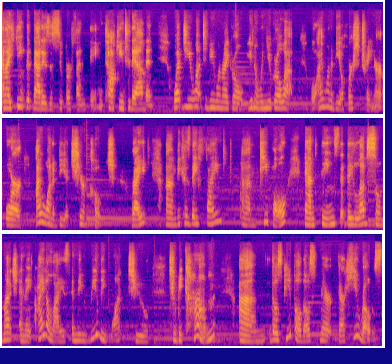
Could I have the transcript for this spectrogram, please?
And I think that that is a super fun thing, talking to them and what do you want to be when I grow, you know, when you grow up? Well, I want to be a horse trainer or I want to be a cheer coach, right? Um, because they find um, people and things that they love so much and they idolize and they really want to to become um, those people those they're they're heroes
